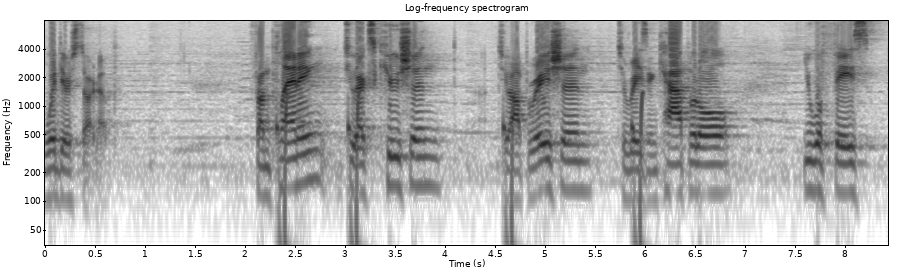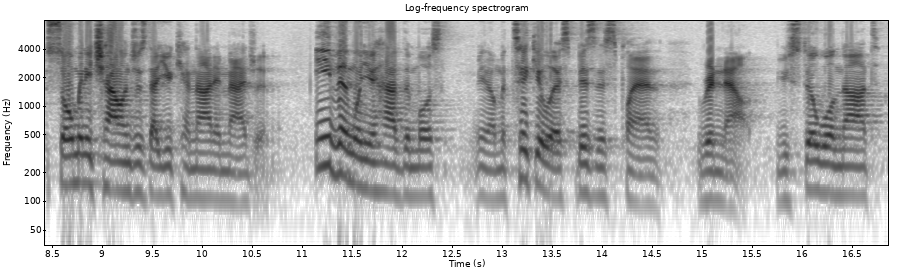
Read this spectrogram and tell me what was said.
with your startup. From planning to execution to operation to raising capital, you will face so many challenges that you cannot imagine. Even when you have the most you know, meticulous business plan written out, you still will not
